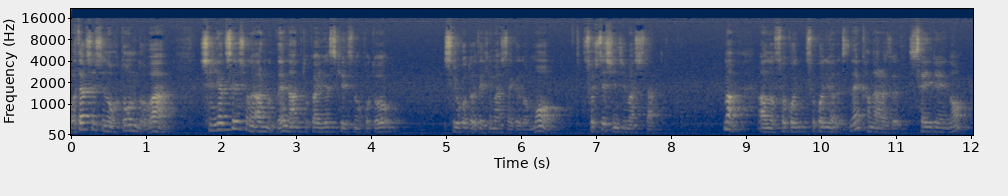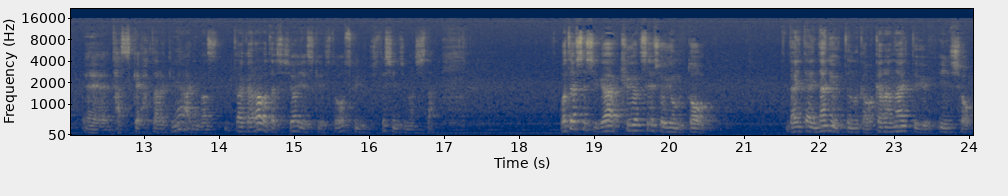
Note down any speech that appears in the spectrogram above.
私たちのほとんどは新約聖書があるのでなんとかイエス・キリストのことを知ることができましたけどもそして信じました。まあ、あのそこそこにはですね必ず精霊の、えー、助け働きがあります。だから私たちはイエス・キリストを救い主として信じました。私たちが旧約聖書を読むと大体何を言ってるのかわからないという印象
